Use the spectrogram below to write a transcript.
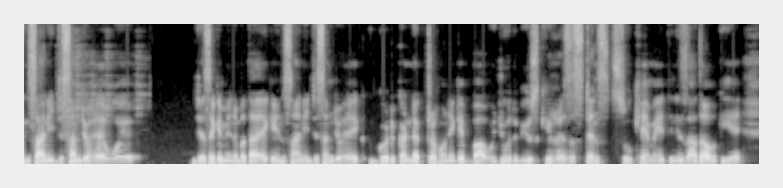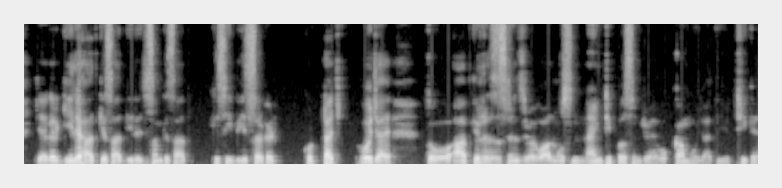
इंसानी जिसम जो है वो जैसे कि मैंने बताया कि इंसानी जिसम जो है एक गुड कंडक्टर होने के बावजूद भी उसकी रेजिस्टेंस सूखे में इतनी ज़्यादा होती है कि अगर गीले हाथ के साथ, गीले जिसम के साथ किसी भी सर्किट को टच हो जाए तो आपकी रेजिस्टेंस जो है वो ऑलमोस्ट 90 परसेंट जो है वो कम हो जाती है, ठीक है?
